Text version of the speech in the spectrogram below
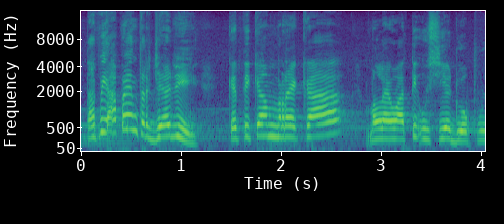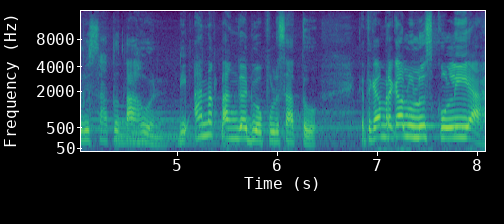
Tapi apa yang terjadi ketika mereka melewati usia 21 tahun, di anak tangga 21. Ketika mereka lulus kuliah,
